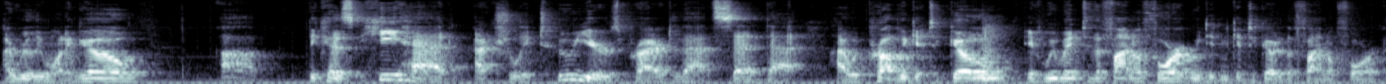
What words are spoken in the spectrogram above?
I really want to go. Uh, because he had actually two years prior to that said that I would probably get to go if we went to the Final Four. We didn't get to go to the Final Four.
